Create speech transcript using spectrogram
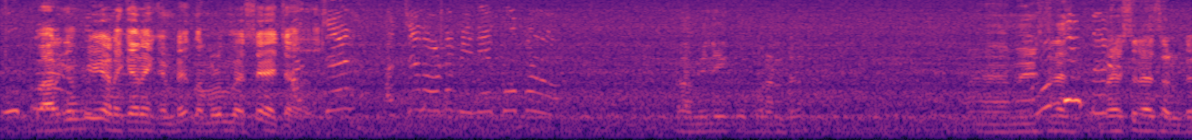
കൂപ്പർ പാർക്കിംഗ് ഫീ അടയ്ക്കാനൊക്കെ ഉണ്ട്. നമ്മൾ മെസ്സേജ് അയച്ചാൽ മതി. ആ, മിനി കൂപ്പർ ഉണ്ട്. മേഴ്സലേഴ്സ് ഉണ്ട്.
